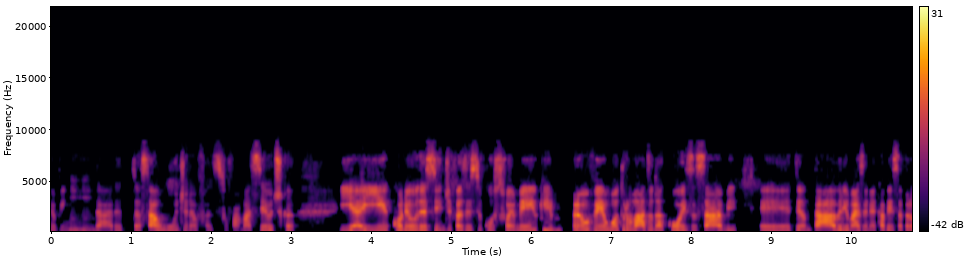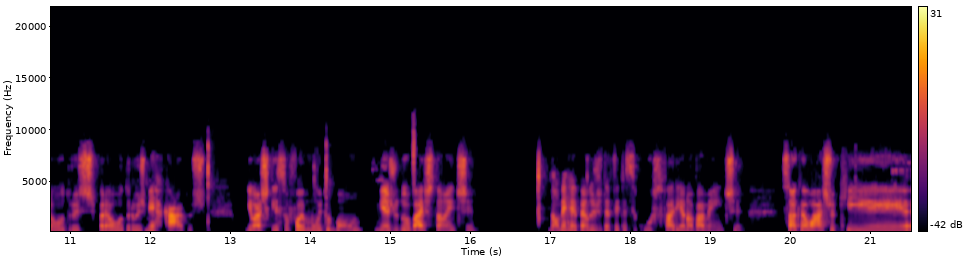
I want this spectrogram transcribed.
Eu vim uhum. da área da saúde, né? Eu sou farmacêutica. E aí, quando eu decidi fazer esse curso, foi meio que para eu ver o outro lado da coisa, sabe? É, tentar abrir mais a minha cabeça para outros, outros mercados. E eu acho que isso foi muito bom, me ajudou bastante. Não me arrependo de ter feito esse curso, faria novamente. Só que eu acho que.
